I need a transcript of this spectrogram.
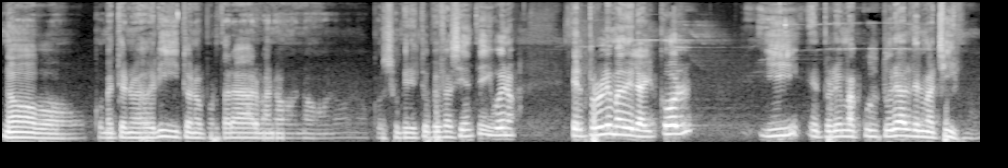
no cometer nuevos delitos, no portar armas, no, no consumir estupefacientes. Y bueno, el problema del alcohol y el problema cultural del machismo.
